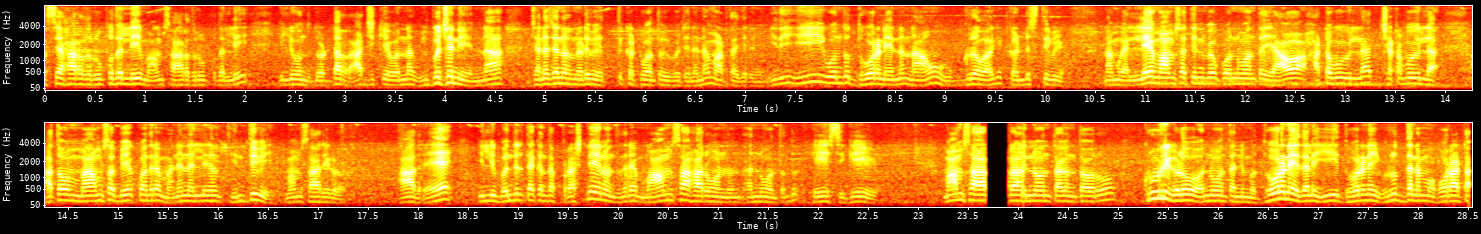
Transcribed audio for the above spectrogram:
ಸಸ್ಯಾಹಾರದ ರೂಪದಲ್ಲಿ, ಮಾಂಸಾಹಾರದ ರೂಪದಲ್ಲಿ ಇಲ್ಲಿ ಒಂದು ದೊಡ್ಡ ರಾಜಕೀಯವನ್ನು, ವಿಭಜನೆಯನ್ನು ಜನಜನರ ನಡುವೆ ಎತ್ತಿ ಕಟ್ಟುವಂಥ ವಿಭಜನೆಯನ್ನು ಮಾಡ್ತಾ ಇದ್ದೀರಿ ಇದು ಈ ಒಂದು ಧೋರಣೆಯನ್ನು ನಾವು ಉಗ್ರವಾಗಿ ಖಂಡಿಸ್ತೀವಿ. ನಮ್ಗೆ ಅಲ್ಲೇ ಮಾಂಸ ತಿನ್ನಬೇಕು ಅನ್ನುವಂಥ ಯಾವ ಹಠವೂ ಇಲ್ಲ, ಚಟವೂ ಇಲ್ಲ. ಅಥವಾ ಮಾಂಸ ಬೇಕು ಅಂದರೆ ಮನೆಯಲ್ಲಿ ನಾವು ತಿಂತೀವಿ ಮಾಂಸಾಹಾರಿಗಳು. ಆದರೆ ಇಲ್ಲಿ ಬಂದಿರತಕ್ಕಂಥ ಪ್ರಶ್ನೆ ಏನು ಅಂತಂದರೆ ಮಾಂಸಾಹಾರ ಅನ್ನೋ, ಅನ್ನುವಂಥದ್ದು ಹೇಸಿಗೆ. ಮಾಂಸಾಹಾರ ಎನ್ನುವಂಥವರು ಕ್ರೂರಿಗಳು ಅನ್ನುವಂಥ ನಿಮ್ಮ ಧೋರಣೆ ಇದೆಯಲ್ಲ, ಈ ಧೋರಣೆ ವಿರುದ್ಧ ನಮ್ಮ ಹೋರಾಟ.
